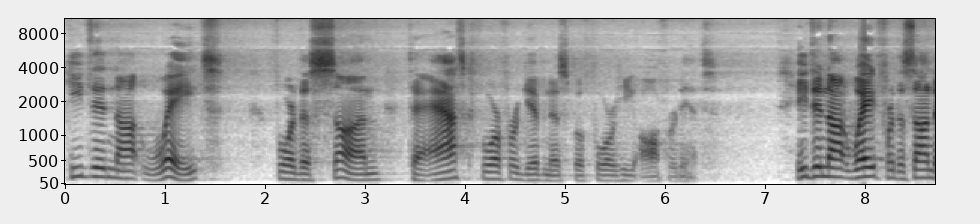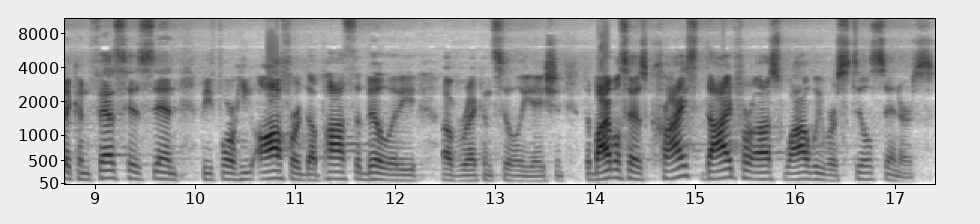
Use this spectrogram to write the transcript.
He did not wait for the son to ask for forgiveness before he offered it. He did not wait for the son to confess his sin before he offered the possibility of reconciliation. The Bible says Christ died for us while we were still sinners.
